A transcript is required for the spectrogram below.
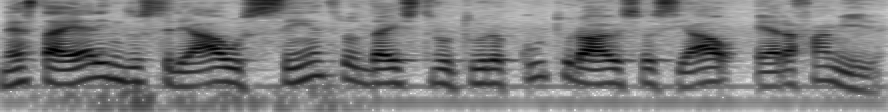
Nesta era industrial, o centro da estrutura cultural e social era a família.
